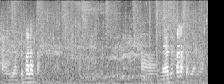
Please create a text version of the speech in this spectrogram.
아 미안 좀 빨랐다 아 내가 좀 빨랐어 미안 미안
